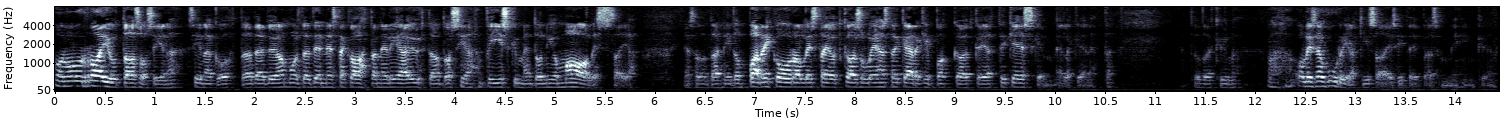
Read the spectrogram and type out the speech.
on ollut raju taso siinä, siinä kohtaa. Täytyy ihan muistaa, että ennen sitä 2.41 on tosiaan 50 on jo maalissa. Ja, ja sanotaan, että niitä on pari kourallista, jotka olisi ollut ihan sitä kärkipakkaa, jotka jätti kesken melkein. Että, että tota, kyllä, oli se hurja kisa, ei siitä ei pääse mihinkään.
